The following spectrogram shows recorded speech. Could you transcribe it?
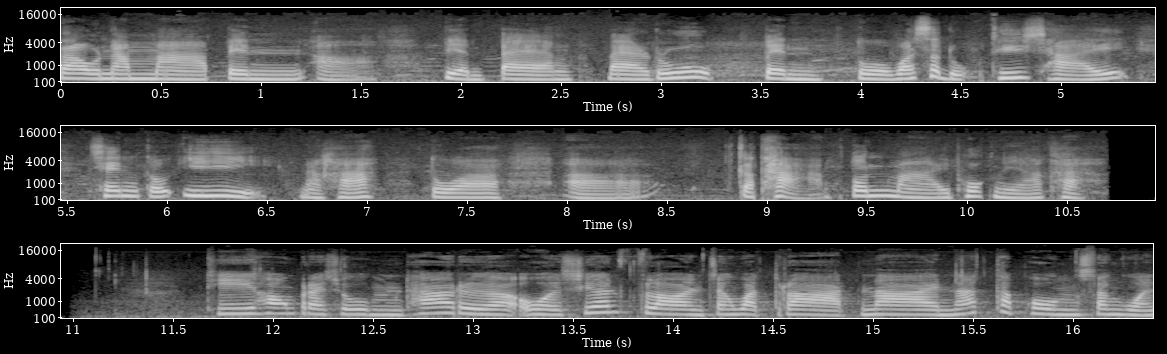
เรานำมาเป็นเปลี่ยนแปลงแปรรูปเป็นตัววัสดุที่ใช้ เช่นเก้าอี้นะคะ ตัวกระถางต้นไม้พวกนี้ค่ะ ที่ห้องประชุมท่าเรือโอเชียนฟลอนจังหวัดตราด นายนัทพงศ์สงวน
